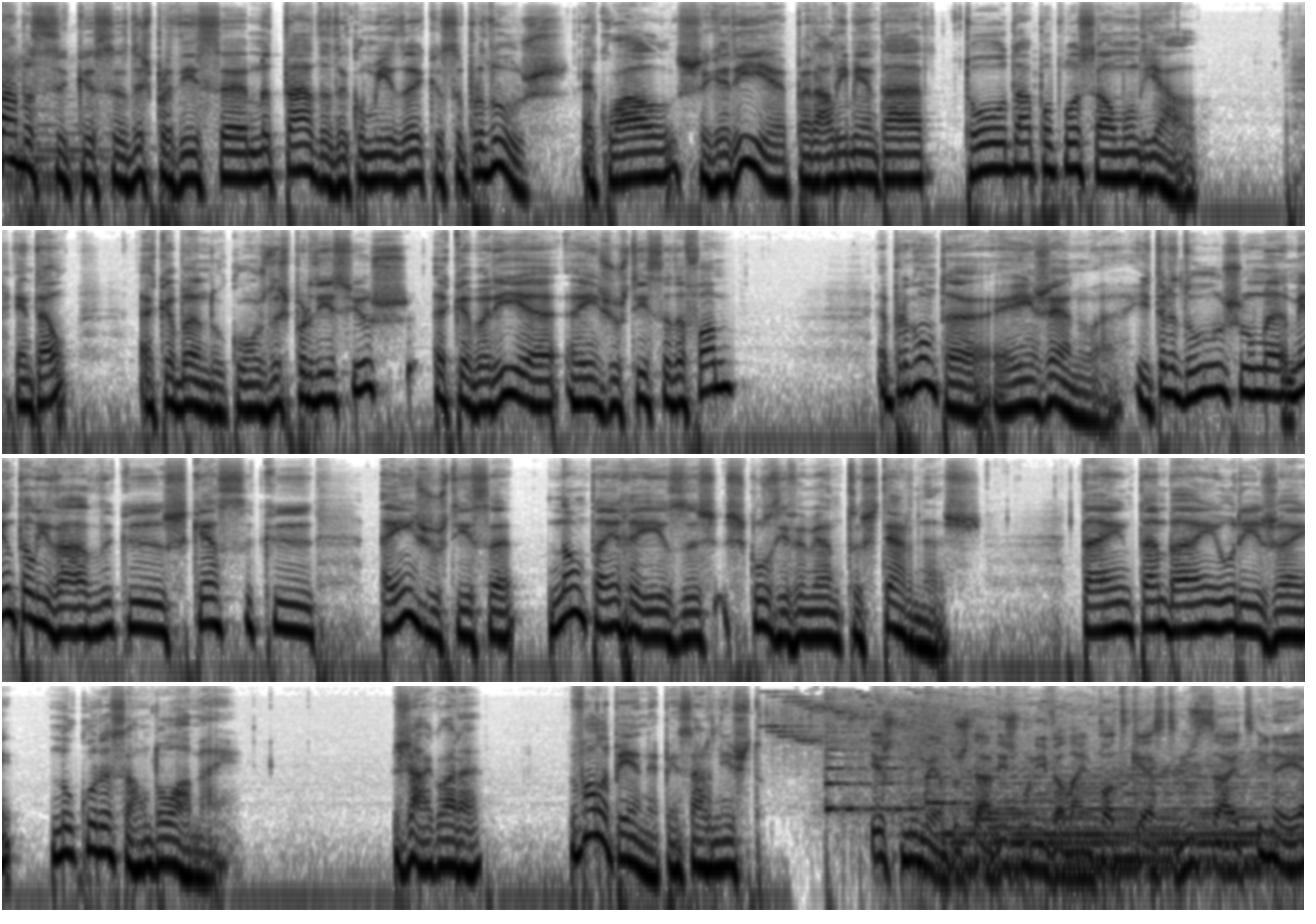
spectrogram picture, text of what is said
Sabe-se que se desperdiça metade da comida que se produz, a qual chegaria para alimentar toda a população mundial. Então, acabando com os desperdícios, acabaria a injustiça da fome? A pergunta é ingênua e traduz uma mentalidade que esquece que a injustiça não tem raízes exclusivamente externas. Tem também origem no coração do homem. Já agora, vale a pena pensar nisto. Este momento está disponível em podcast no site e na app.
